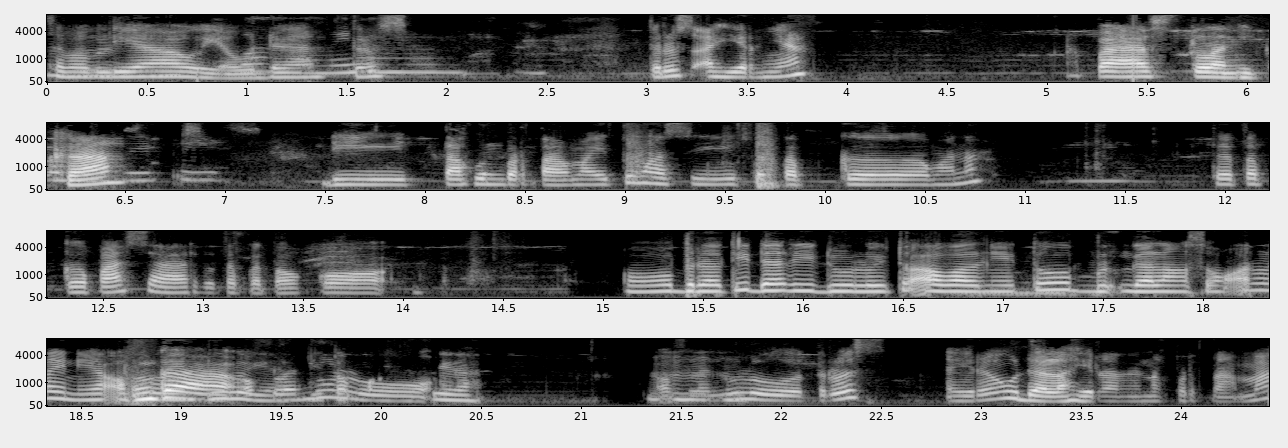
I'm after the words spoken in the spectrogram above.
sama Mm-mm. beliau. Ya udah, terus terus akhirnya pas setelah nikah di tahun pertama itu masih tetap ke mana? Tetap ke pasar, tetap ke toko. Oh, berarti dari dulu itu awalnya itu nggak langsung online ya, offline Enggak, dulu ya, offline di toko dulu. itu ya. Offline Mm-mm. dulu. Terus akhirnya udah lahiran anak pertama,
